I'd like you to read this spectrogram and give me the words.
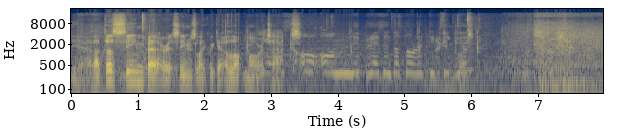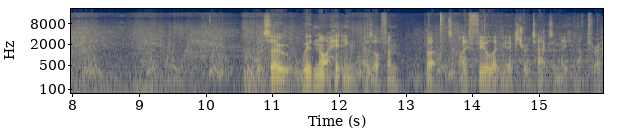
Yeah, that does seem better. It seems like we get a lot more attacks. So we're not hitting as often, but I feel like the extra attacks are making up for it.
